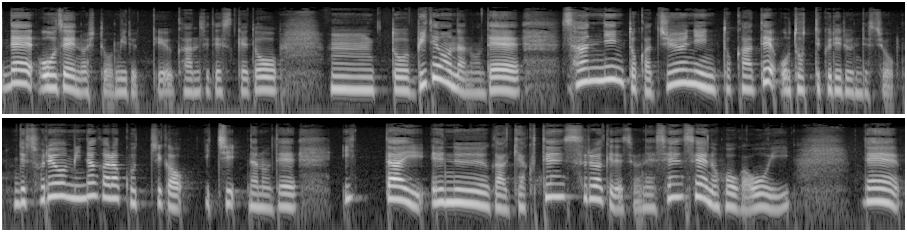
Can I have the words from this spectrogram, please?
で大勢の人を見るっていう感じですけどうんとビデオなので3人とか10人とかで踊ってくれるんですよ。でそれを見ながらこっちが1なので対 N が逆転するわけですよね先生の方が多い。で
